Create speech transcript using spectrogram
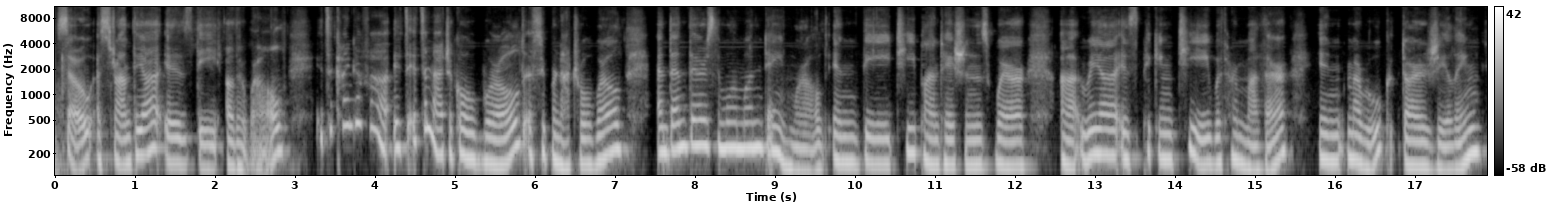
So, Astranthia is the other world. It's a kind of a it's it's a magical world, a supernatural world, and then there's the more mundane world in the tea plantations where uh, Rea is picking tea with her mother in Maruk, Darjeeling.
